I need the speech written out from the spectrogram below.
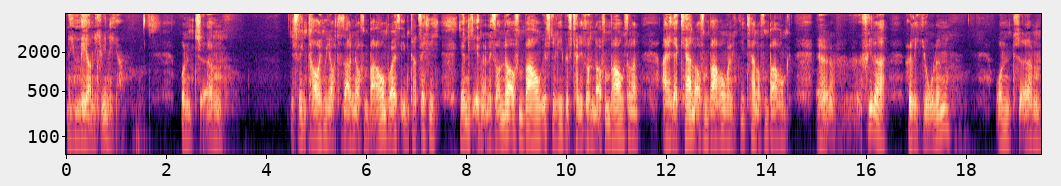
Nicht mehr und nicht weniger. Und ähm, deswegen traue ich mich auch zu sagen, eine Offenbarung, weil es eben tatsächlich ja nicht irgendeine Sonderoffenbarung ist. Die Liebe ist keine Sonderoffenbarung, sondern eine der Kernoffenbarungen, wenn nicht die Kernoffenbarung äh, vieler Religionen. Und ähm,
